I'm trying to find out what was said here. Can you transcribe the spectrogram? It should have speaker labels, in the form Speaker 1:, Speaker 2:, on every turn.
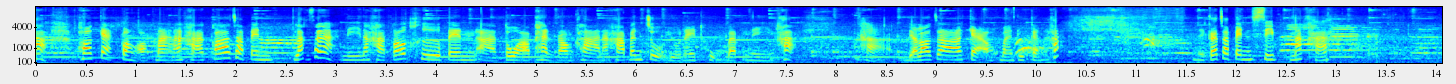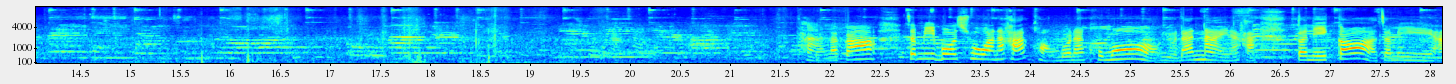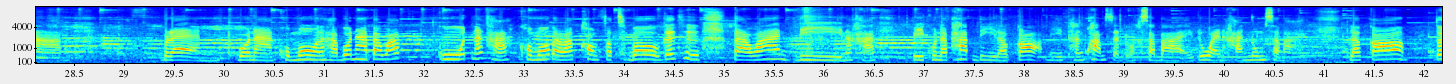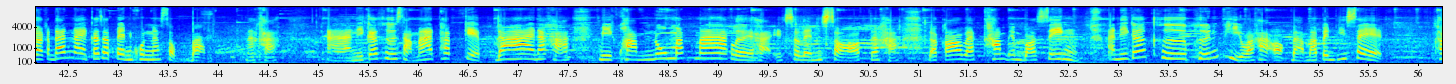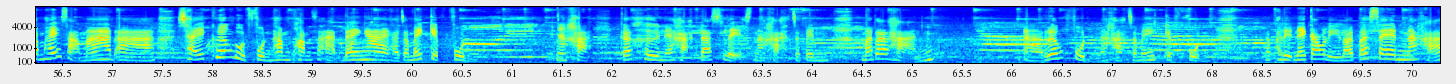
Speaker 1: ค่ะ พอแกะกล่องออกมานะคะ ก็จะเป็นลักษณะนี้นะคะ ก็คือเป็นตัวแผ่นรองคลานะคะ บรรจุอยู่ในถุงแบบนี้ค่ะ ค่ะ เดี๋ยวเราจะแกะออกมาดูกันนะคะนี่ก็จะเป็นซิปนะคะค่ะแล้วก็จะมีโบชัวร์นะคะของโบนาโคโมอยู่ด้านในนะคะ ตัวนี้ก็จะมีอ่า แบรนด์โบนาโคโมนะคะโบนาแปลว่า good นะคะโคโมแปลว่า comfortable ก็คือแปลว่าดีนะคะมีคุณภาพดีแล้วก็มีทั้งความสะดวกสบายด้วยนะคะ นุ่มสบาย แล้วก็ตัวด้านในก็จะเป็นคุณสมบัตินะคะอันนี้ก็คือสามารถพับเก็บได้นะคะ มีความนุ่มมาก ๆ เลยค่ะ excellent soft นะคะ แล้วก็ vacuum embossing อันนี้ก็คือพื้นผิวอะค่ะ ออกแบบมาเป็นพิเศษ ทำให้สามารถใช้เครื่องดูดฝุ่นทำความสะอาดได้ง่ายค่ะ จะไม่เก็บฝุ่นนะคะก็คือเนี่ยค่ะ dustless นะคะจะเป็นมาตรฐานาเรื่องฝุ่นนะคะ จะไม่เก็บฝุ่น ผลิตในเกาหลี 100%นะคะ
